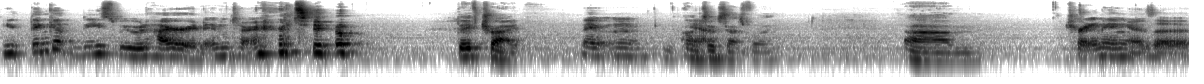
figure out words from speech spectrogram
You'd think at least we would hire an intern or two. They've tried They, mm, Yeah. unsuccessfully. Um, training as a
